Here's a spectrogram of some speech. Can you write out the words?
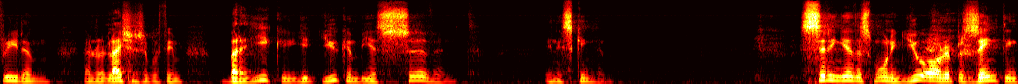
freedom and relationship with Him, but that you can be a servant in His kingdom? Sitting here this morning, you are representing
